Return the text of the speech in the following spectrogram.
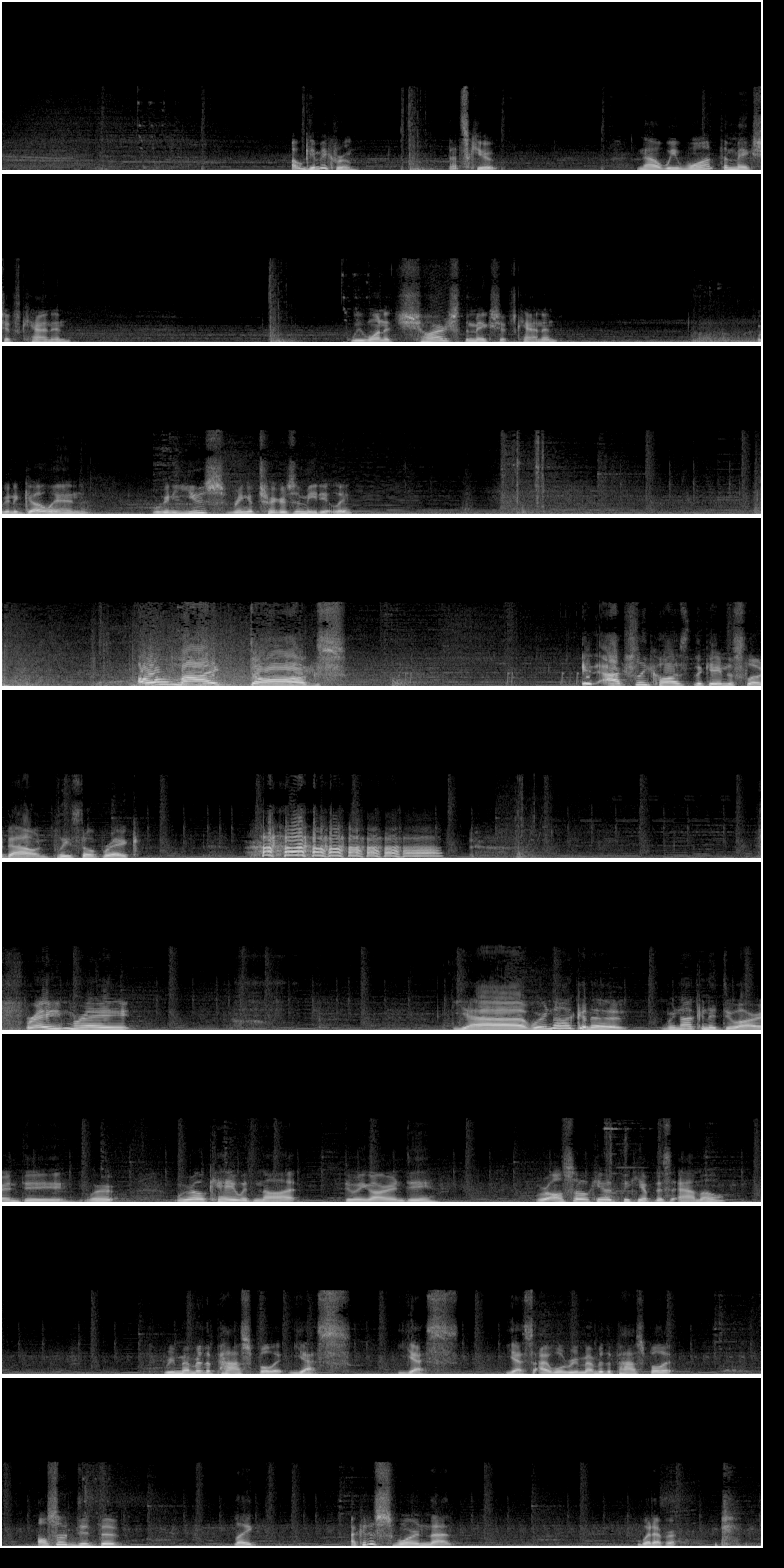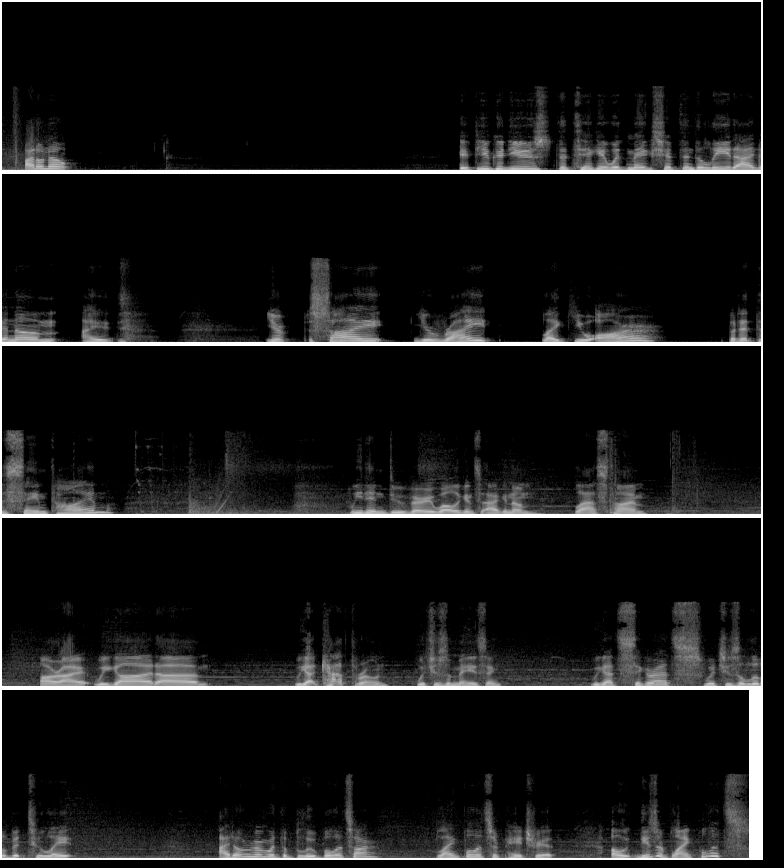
Oh, gimmick room. That's cute. Now, we want the makeshift cannon. We want to charge the makeshift cannon. We're going to go in. We're going to use Ring of Triggers immediately. Oh my dogs! It actually caused the game to slow down. Please don't break. Frame rate. Yeah, we're not gonna we're not gonna do R&D. We're we're okay with not doing R&D. We're also okay with picking up this ammo. Remember the pass bullet. Yes. Yes. Yes, I will remember the pass bullet. Also, did the... Like... I could have sworn that... Whatever. I don't know. If you could use the ticket with makeshift and delete Agunim, I... You're... Sai, you're right? Like, you are? But at the same time, we didn't do very well against Agunim last time. Alright, we got, um, we got Cat Throne, which is amazing. We got cigarettes, which is a little bit too late. I don't remember what the blue bullets are. Blank bullets or Patriot? Oh, these are blank bullets?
